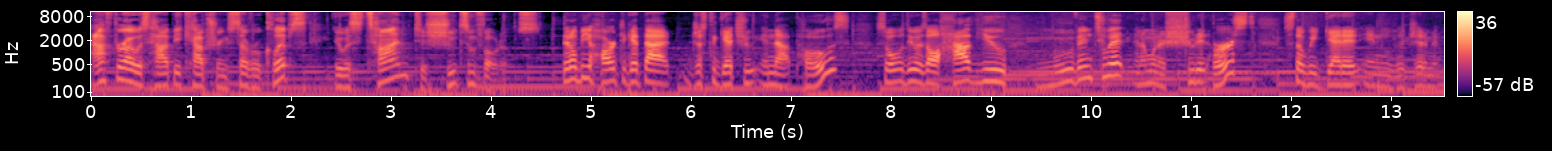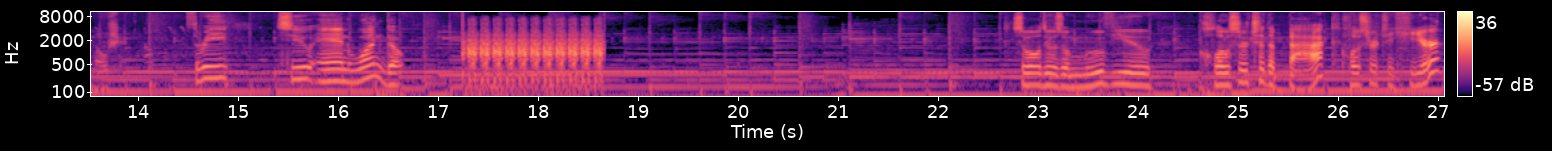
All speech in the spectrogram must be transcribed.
After I was happy capturing several clips, it was time to shoot some photos. It'll be hard to get that just to get you in that pose. So what we'll do is I'll have you move into it and I'm gonna shoot it first so that we get it in legitimate motion. Three, two, and one, go. So what we'll do is we'll move you closer to the back, closer to here.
